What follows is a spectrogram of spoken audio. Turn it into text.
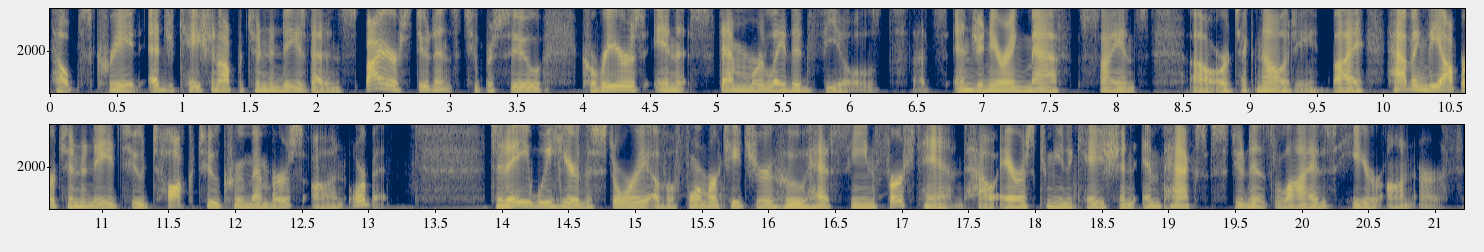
helps create education opportunities that inspire students to pursue careers in STEM related fields that's engineering, math, science, uh, or technology by having the opportunity to talk to crew members on orbit. Today, we hear the story of a former teacher who has seen firsthand how ARIS communication impacts students' lives here on Earth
